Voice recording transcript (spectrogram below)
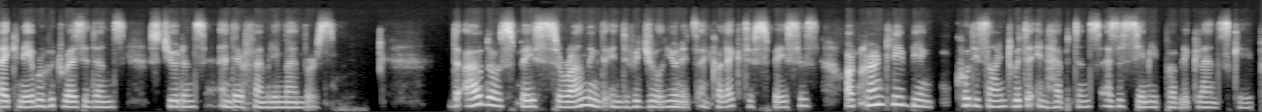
like neighborhood residents, students, and their family members. The outdoor space surrounding the individual units and collective spaces are currently being co-designed with the inhabitants as a semi-public landscape.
